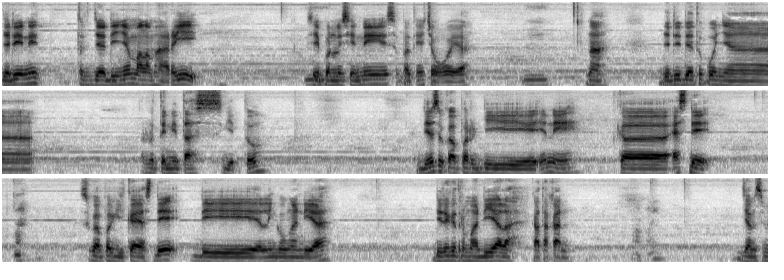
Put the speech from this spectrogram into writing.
jadi ini terjadinya malam hari si penulis ini sepertinya cowok ya Hmm. Nah, jadi dia tuh punya rutinitas gitu. Dia suka pergi ini ke SD. Nah. Suka pergi ke SD di lingkungan dia. Di dekat rumah dia lah, katakan. Jam 9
